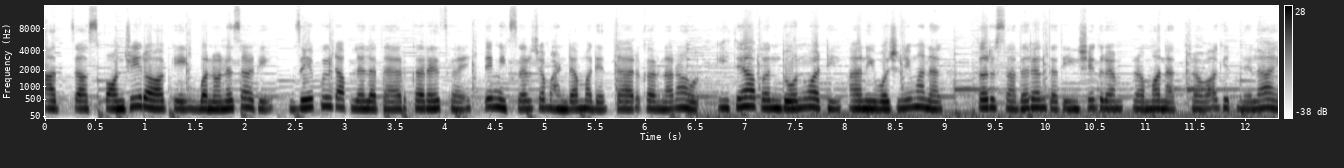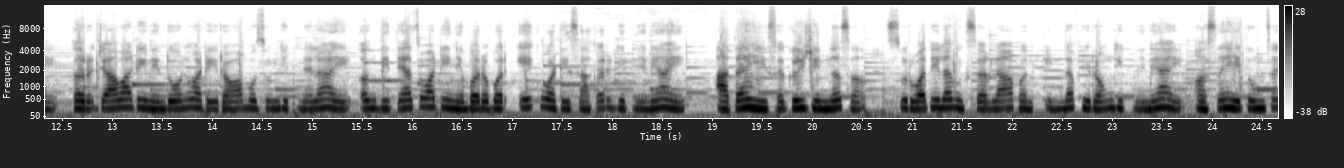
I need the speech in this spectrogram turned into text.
आजचा स्पॉन्जी रवा केक बनवण्यासाठी जे पीठ आपल्याला तयार करायचं आहे ते मिक्सरच्या भांड्यामध्ये तयार करणार आहोत. इथे आपण दोन वाटी आणि वजनी म्हणाल तर साधारणतः तीनशे ग्रॅम प्रमाणात रवा घेतलेला आहे. तर ज्या वाटीने दोन वाटी रवा मोजून घेतलेला आहे अगदी त्याच वाटीने बरोबर एक वाटी साखर घेतलेली आहे. आता ही सगळी जिन्नस सुरुवातीला मिक्सरला आपण एकदा फिरवून घेतलेली आहे. असं हे तुमचं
